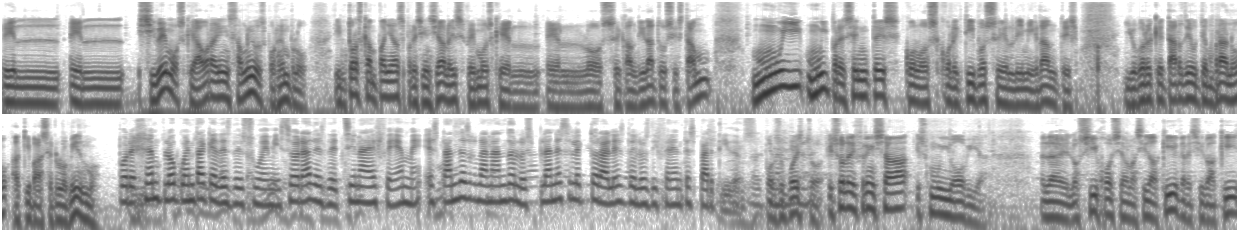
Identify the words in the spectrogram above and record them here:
El, el, si vemos que ahora en Estados Unidos, por ejemplo, en todas las campañas presidenciales, vemos que el, los candidatos están muy, muy presentes con los colectivos inmigrantes. Yo creo que tarde o temprano aquí va a ser lo mismo. Por ejemplo, cuenta que desde su emisora, desde China FM, están desgranando los planes electorales de los diferentes partidos. Por supuesto, eso la diferencia es muy obvia los hijos se han nacido aquí, crecido aquí,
